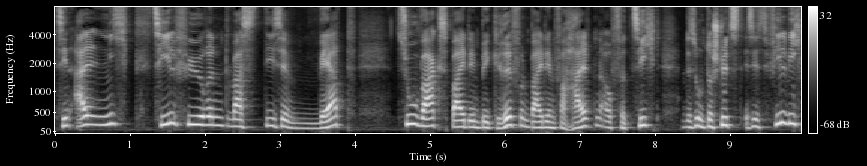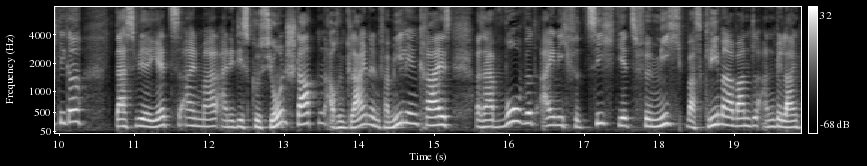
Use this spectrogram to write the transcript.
sind all nicht zielführend, was diese Wertzuwachs bei dem Begriff und bei dem Verhalten auf Verzicht das unterstützt. Es ist viel wichtiger, dass wir jetzt einmal eine Diskussion starten, auch im kleinen Familienkreis, also wo wird eigentlich Verzicht jetzt für mich, was Klimawandel anbelangt,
